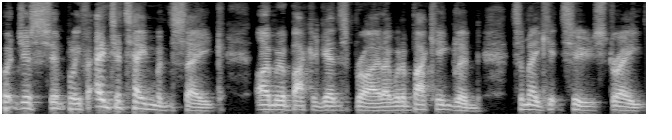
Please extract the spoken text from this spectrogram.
But just simply for entertainment's sake, I'm going to back against Brian. I'm going to back England to make it two straight.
